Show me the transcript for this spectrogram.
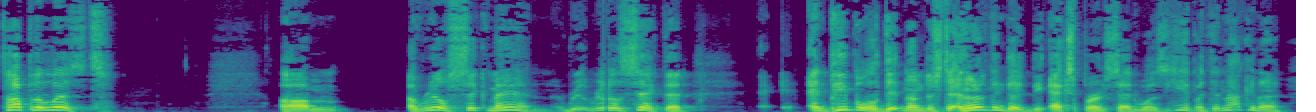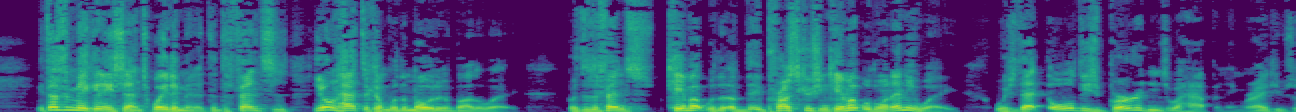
Top of the list. Um, a real sick man, real, real sick that, and people didn't understand. Another thing that the expert said was, yeah, but they're not going to, it doesn't make any sense. Wait a minute. The defense is, you don't have to come with a motive, by the way, but the defense came up with, the prosecution came up with one anyway, which that all these burdens were happening, right? He was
